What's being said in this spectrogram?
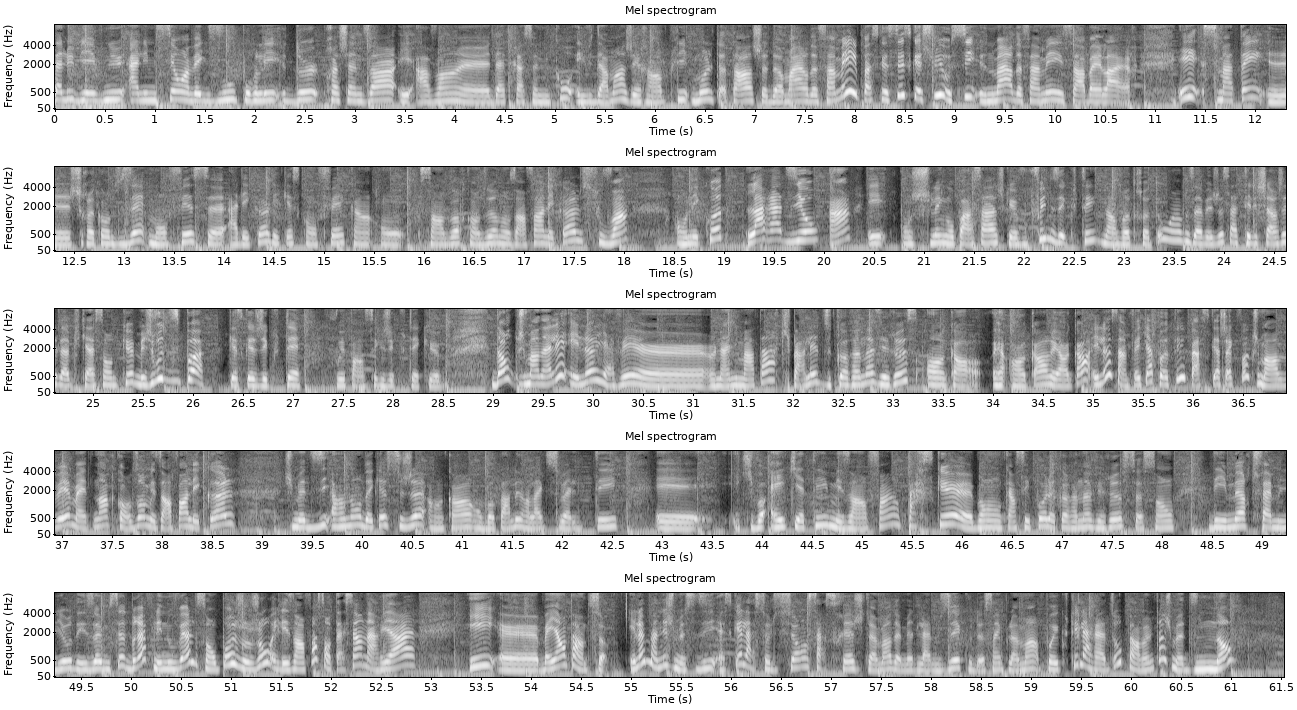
Salut, bienvenue à l'émission avec vous pour les deux prochaines heures. Et avant euh, d'être à micro, évidemment, j'ai rempli moult tâches de mère de famille parce que c'est ce que je suis aussi, une mère de famille, ça a bien l'air. Et ce matin, euh, je reconduisais mon fils euh, à l'école et qu'est-ce qu'on fait quand on s'en va reconduire nos enfants à l'école? Souvent, on écoute la radio, hein? Et on souligne au passage que vous pouvez nous écouter dans votre auto, hein? Vous avez juste à télécharger l'application de Cube. Mais je vous dis pas qu'est-ce que j'écoutais. Vous pouvez penser que j'écoutais Cube. Donc, je m'en allais et là, il y avait euh, un animateur qui parlait du coronavirus encore, et encore et encore. Et là, ça me fait capoter parce qu'à chaque fois que je m'en vais maintenant reconduire mes enfants à l'école, je me dis, ah non, de quel sujet encore on va parler dans l'actualité et qui va inquiéter mes enfants parce que, bon, quand c'est pas le coronavirus, ce sont des meurtres familiaux, des homicides. Bref, les nouvelles sont pas jojo et les enfants sont assis en arrière et euh, ben, ils entendent ça. Et là, un je me suis dit, est-ce que la solution, ça serait justement de mettre de la musique ou de simplement pas écouter la radio? Puis en même temps, je me dis non.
